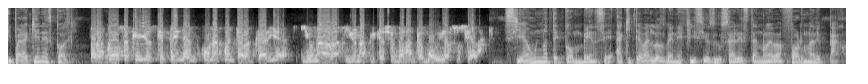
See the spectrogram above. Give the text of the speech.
¿Y para quién es CODI? Para todos aquellos que tengan una cuenta bancaria y una, y una aplicación de banca móvil asociada. Si aún no te convence, aquí te van los beneficios de usar esta nueva forma de pago.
